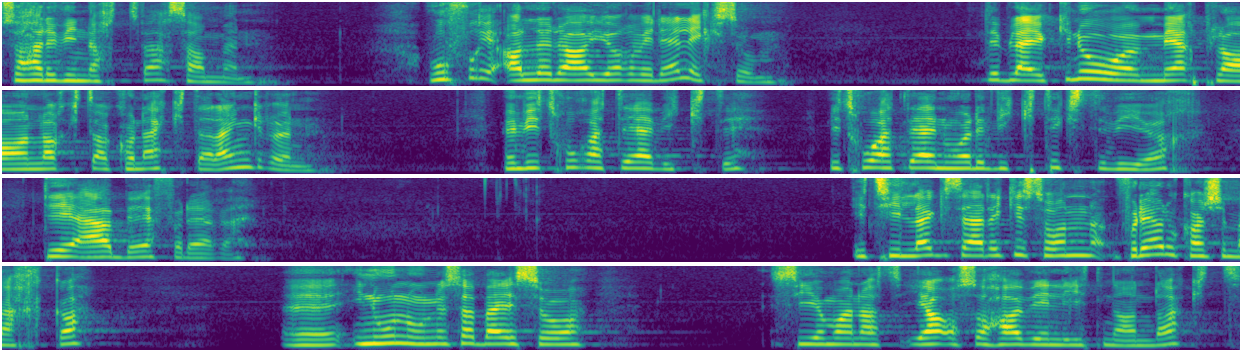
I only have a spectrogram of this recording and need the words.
Så hadde vi nattvær sammen. Hvorfor i alle dager gjør vi det, liksom? Det ble jo ikke noe mer planlagt av Connect av den grunn. Men vi tror at det er viktig. Vi tror at det er noe av det viktigste vi gjør. Det er å be for dere. I tillegg så er det ikke sånn, for det har du kanskje merka eh, I noen ungdomsarbeid så sier man at ja, og så har vi en liten andakt.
